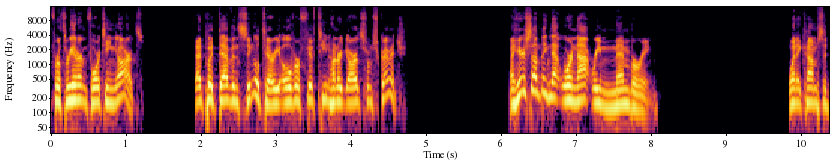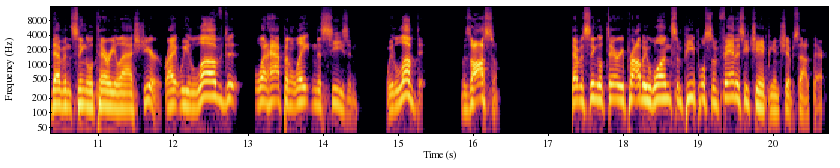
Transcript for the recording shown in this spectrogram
for 314 yards. That put Devin Singletary over 1,500 yards from scrimmage. Now, here's something that we're not remembering when it comes to Devin Singletary last year, right? We loved what happened late in the season. We loved it. It was awesome. Devin Singletary probably won some people some fantasy championships out there.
